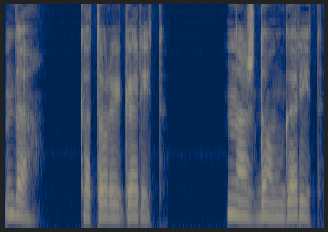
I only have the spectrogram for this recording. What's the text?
«Да, который горит. Наш дом горит.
